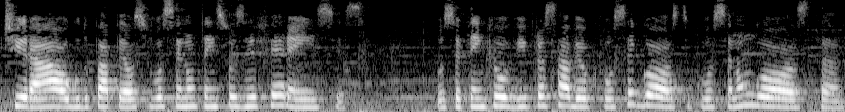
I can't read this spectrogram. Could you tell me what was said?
tirar algo do papel se você não tem suas referências. Você tem que ouvir para saber o que você gosta, o que você não gosta.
